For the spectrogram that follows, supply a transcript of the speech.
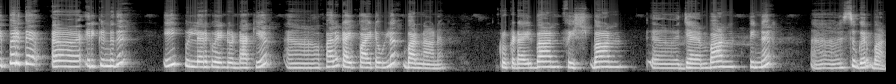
ഇപ്പുറത്ത് ഇരിക്കുന്നത് ഈ പിള്ളേർക്ക് വേണ്ടി ഉണ്ടാക്കിയ പല ടൈപ്പായിട്ടുള്ള ബണ്ണാണ് crocodile bun fish bun jam bun പിന്നെ സുഗർ ബാൺ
